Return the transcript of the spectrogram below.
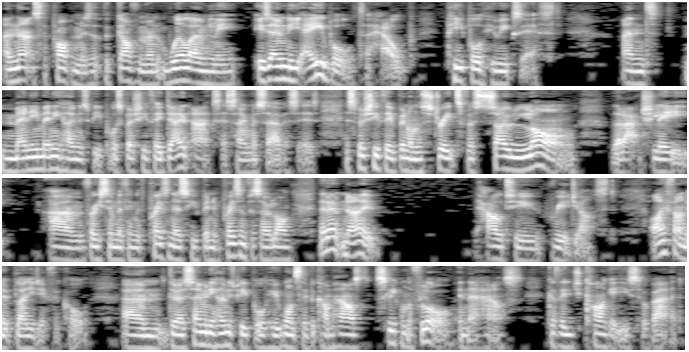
And that's the problem is that the government will only, is only able to help people who exist. And many, many homeless people, especially if they don't access homeless services, especially if they've been on the streets for so long that actually, um, very similar thing with prisoners who've been in prison for so long, they don't know how to readjust. I found it bloody difficult. Um, there are so many homeless people who, once they become housed, sleep on the floor in their house because they can't get used to a bed.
